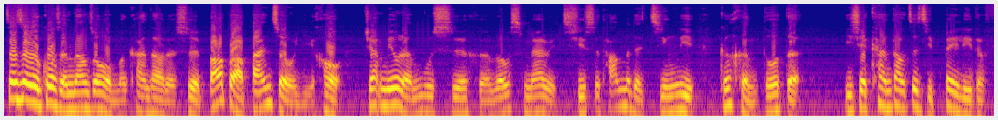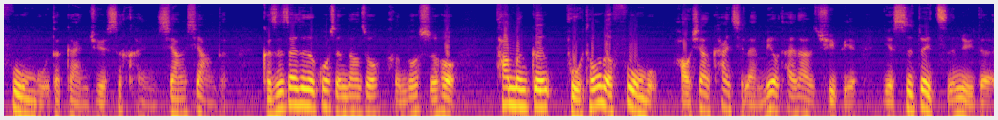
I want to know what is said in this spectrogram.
在这个过程当中，我们看到的是 Barbara 搬走以后，Jack Miller 牧师和 Rosemary 其实他们的经历跟很多的。一些看到自己背离的父母的感觉是很相像的，可是，在这个过程当中，很多时候，他们跟普通的父母好像看起来没有太大的区别，也是对子女的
